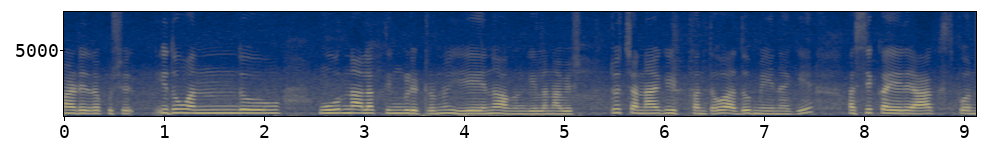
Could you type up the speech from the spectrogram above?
ಮಾಡಿದ್ರೆ ಖುಷಿ. ಇದು ಒಂದು ಮೂರು ನಾಲ್ಕು ತಿಂಗಳು ಇಟ್ರೂ ಏನೂ ಆಗಂಗಿಲ್ಲ. ನಾವು ಎಷ್ಟು ಚೆನ್ನಾಗಿ ಇಟ್ಕೊಂತೇವೋ ಅದು ಮೇನಾಗಿ ಹಸಿ ಕೈಯಲ್ಲಿ ಯಾಕೆ ಸ್ಪೂನ್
